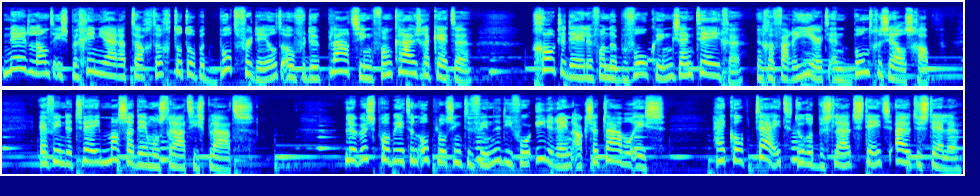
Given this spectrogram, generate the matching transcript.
Nederland is begin jaren 80 tot op het bot verdeeld over de plaatsing van kruisraketten. Grote delen van de bevolking zijn tegen, een gevarieerd en bondgezelschap. Er vinden twee massademonstraties plaats. Lubbers probeert een oplossing te vinden die voor iedereen acceptabel is. Hij koopt tijd door het besluit steeds uit te stellen.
